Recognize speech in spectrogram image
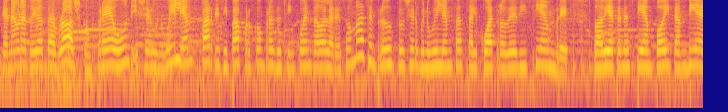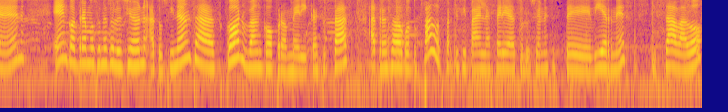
Gana una Toyota Rush con Freund y Sherwin Williams. Participa por compras de 50 dólares o más en productos Sherwin Williams hasta el 4 de diciembre. Todavía tenés tiempo y también encontramos una solución a tus finanzas con Banco Promérica. Si estás atrasado con tus pagos, participa en la Feria de Soluciones este viernes y sábado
